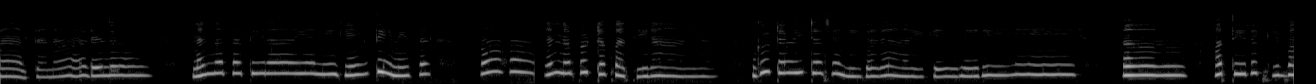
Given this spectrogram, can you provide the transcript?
ಮಾತನಾಡಲು ನನ್ನ ಪತಿರಾಯನಿಗೆ ತಿನಿಸಲು ಓಹೋ. ನನ್ನ ಪುಟ್ಟ ಪತಿರಾಯ ಗುಟಲಿಟ ಜನಿಗರಾಯ ಕೇಳಿರಿ ಆ, ಹತ್ತಿರಕ್ಕೆ ಬಾ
